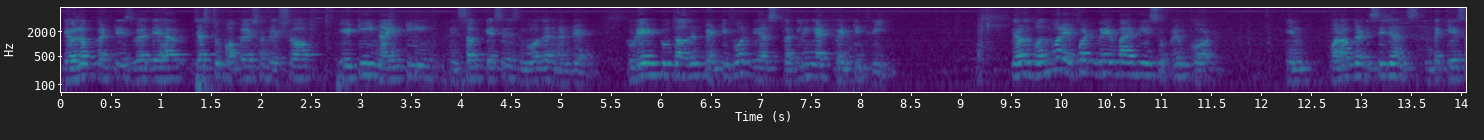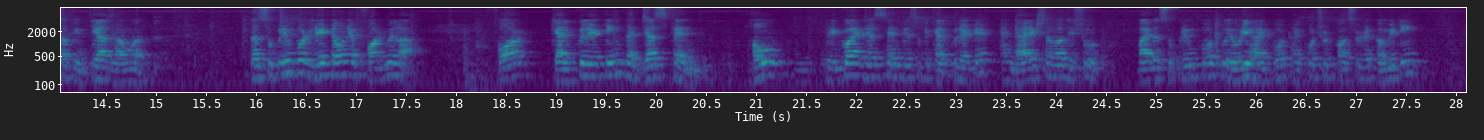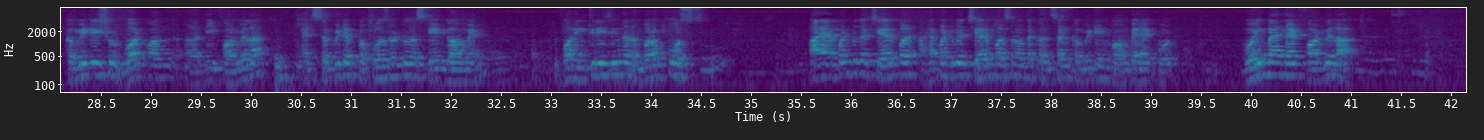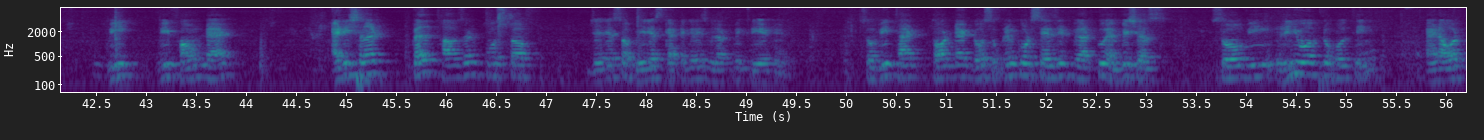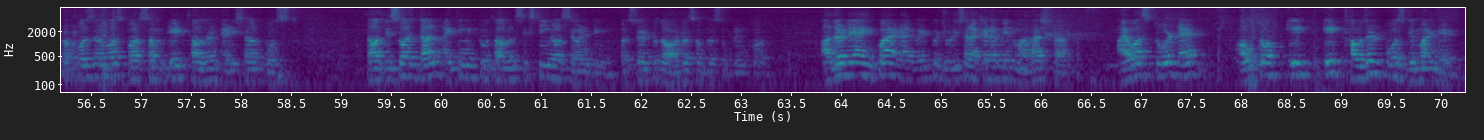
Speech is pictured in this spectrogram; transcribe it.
developed countries where they have just to population ratio of 80, 90, in some cases more than 100. Today in 2024, we are struggling at 23. There was one more effort made by the Supreme Court in one of the decisions in the case of Imtiaz Ahmad. The Supreme Court laid down a formula for calculating the just strength, how required just is to be calculated and direction was issued by the Supreme Court to every High Court. High Court should constitute a committee. Committee should work on uh, the formula and submit a proposal to the state government for increasing the number of posts. I happen to the chairperson, I happen to be the chairperson of the concerned committee in Bombay High Court. Going by that formula, we we found that additional 12,000 posts of judges of various categories will have to be created. So we thought, thought that though Supreme Court says it, we are too ambitious. So we reworked the whole thing and our proposal was for some 8,000 additional posts. Now this was done I think in 2016 or 17 pursuant to the orders of the Supreme Court. Other day I inquired, I went to Judicial Academy in Maharashtra. I was told that out of 8,000 8, posts demanded,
